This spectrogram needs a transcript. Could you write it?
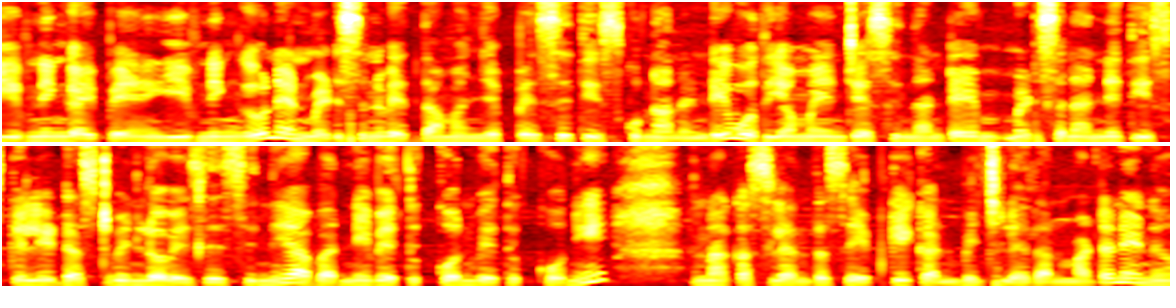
ఈవినింగ్ అయిపోయి ఈవినింగ్ నేను మెడిసిన్ వేద్దామని చెప్పేసి తీసుకున్నానండి. ఉదయం ఏం చేసిందంటే మెడిసిన్ అన్నీ తీసుకెళ్ళి డస్ట్బిన్లో వేసేసింది. అవన్నీ వెతుక్కొని వెతుక్కొని నాకు అసలు ఎంతసేపుకి కనిపించలేదన్నమాట. నేను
